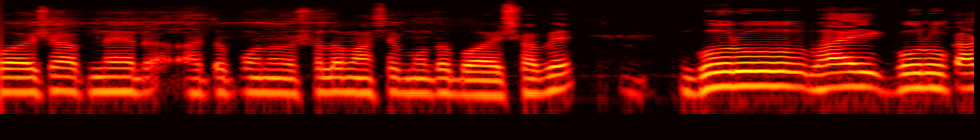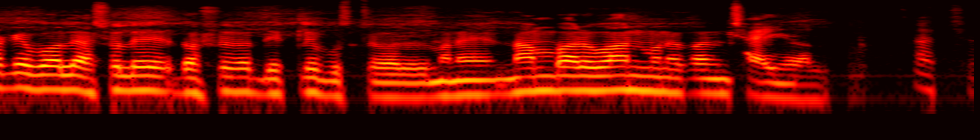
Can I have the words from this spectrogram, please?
বয়স আপনার হয়তো পনেরো ষোলো মাসের মতো বয়স হবে। গরু ভাই গরু কাকে বলে আসলে দর্শকরা দেখলে বুঝতে পারবে। মানে নাম্বার ওয়ান মনে করেন শাহিওয়াল। আচ্ছা।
